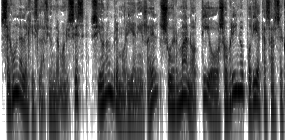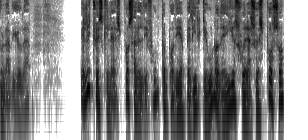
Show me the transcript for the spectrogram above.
Según la legislación de Moisés, si un hombre moría en Israel, su hermano, tío o sobrino podía casarse con la viuda. El hecho es que la esposa del difunto podía pedir que uno de ellos fuera su esposo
